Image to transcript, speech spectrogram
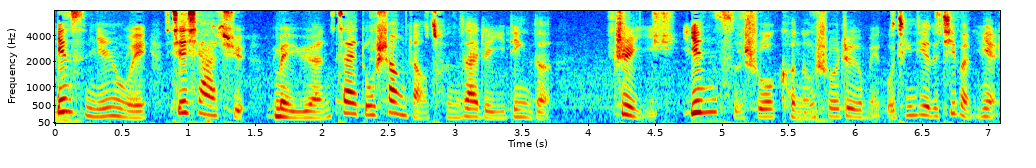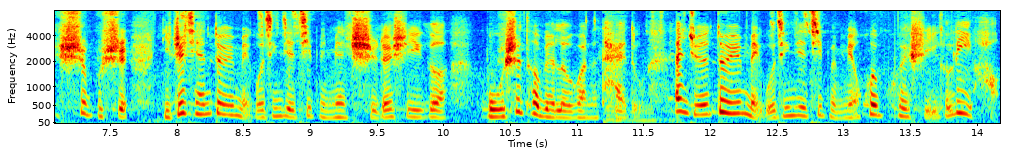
因此您认为接下去美元再度上涨存在着一定的质疑，因此说可能说这个美国经济的基本面是不是你之前对于美国经济基本面持的是一个不是特别乐观的态度？那你觉得对于美国经济基本面会不会是一个利好？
